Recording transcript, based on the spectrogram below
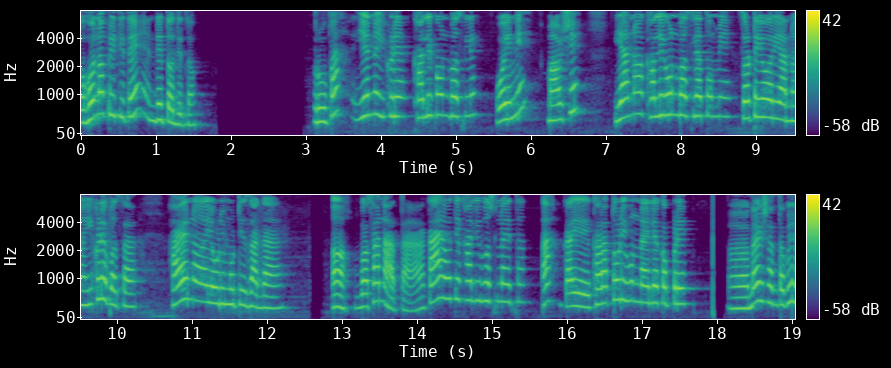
हो ना प्रीती ते देतो देतो. रूपा ये ना इकडे. खाली कोण बसले? वहिनी मावशी या ना. खाली कोण बसल्या तुम्ही? चटईवर या ना. इकडे बसा. हाय ना एवढी मोठी जागा. अ बसा ना आता. काय होते खाली बसलाय तर? आ काय खराब थोडी होऊन राहिले कपडे? नाही शांताबाई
